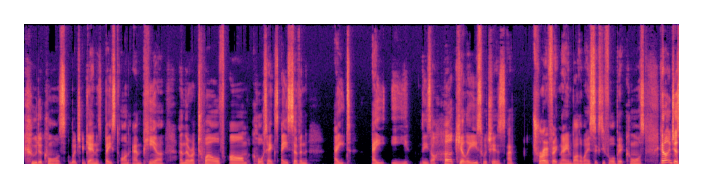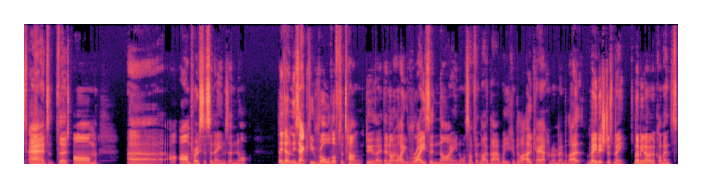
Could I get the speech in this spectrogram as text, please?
CUDA cores, which again is based on Ampere, and there are 12 ARM Cortex A7 8 AE. These are Hercules, which is a trophic name, by the way, 64-bit cores. Can I just add that ARM uh, ARM processor names are not they don't exactly roll off the tongue, do they? They're not like Ryzen 9 or something like that, where you can be like, okay, I can remember that. Maybe it's just me. Let me know in the comments.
